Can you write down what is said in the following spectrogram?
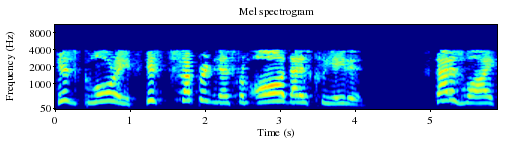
His glory, His separateness from all that is created. That is why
